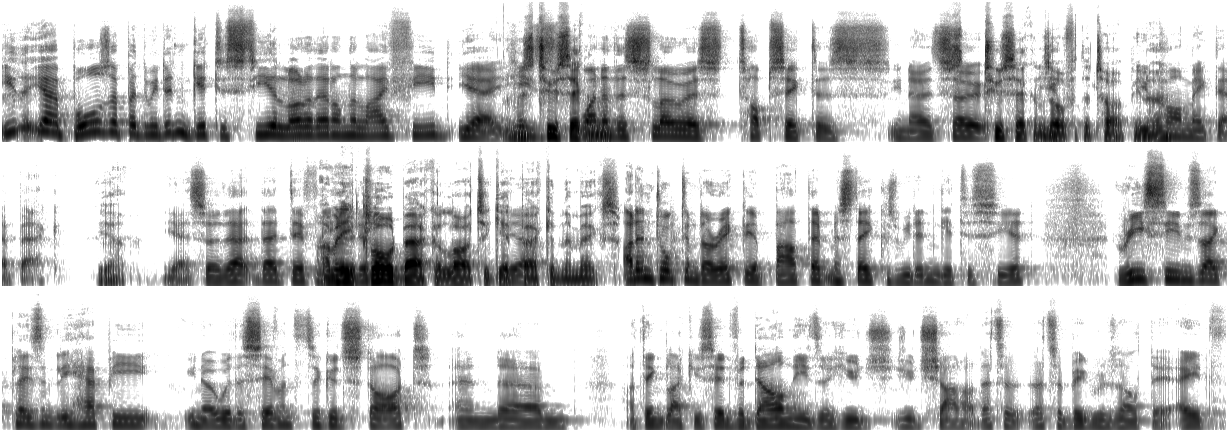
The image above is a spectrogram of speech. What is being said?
Either yeah, balls up, but we didn't get to see a lot of that on the live feed. Yeah, was he's two second- one of the slowest top sectors. You know, so Two seconds you- off at the top, you, you know? can't make that back. Yeah. Yeah, so that that definitely. I mean, he hurt him. clawed back a lot to get Yeah. back in the mix. I didn't talk to him directly about that mistake because we didn't get to see it. Reece seems like pleasantly happy, you know, with the seventh. It's a good start, and um, I think, like you said, Vidal needs a huge, huge shout out. That's a that's a big result there. Eighth.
